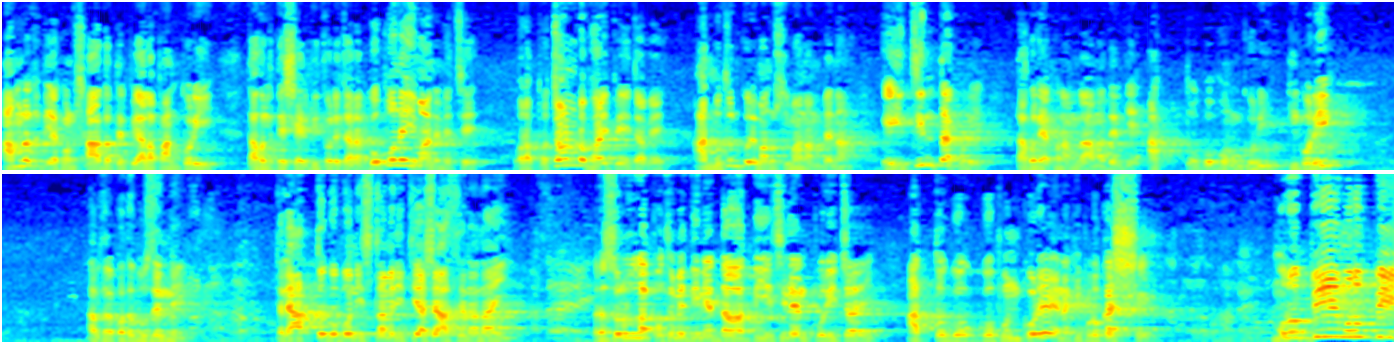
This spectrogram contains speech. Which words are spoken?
আমরা যদি এখন শাহাদাতের পেয়ালা পান করি, তাহলে দেশের ভিতরে যারা গোপনে ইমান এনেছে, ওরা প্রচণ্ড ভয় পেয়ে যাবে, আর নতুন করে মানুষ ইমান আনবে না। এই চিন্তা করে তাহলে এখন আমরা আমাদেরকে আত্মগোপন করি। কি করি? আপনারা কথা বুঝেননি? তাহলে আত্মগোপন ইসলামের ইতিহাসে আছে না নাই? রসুল্লাহ প্রথমে দিনের দাওয়াত দিয়েছিলেন পরিচয় আত্মগোপন করে নাকি প্রকাশ্যে? মুরব্বী মুরব্বী!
